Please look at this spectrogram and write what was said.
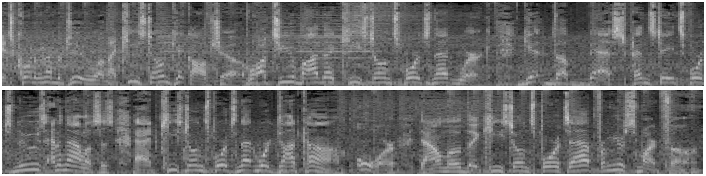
It's quarter number two on the Keystone Kickoff Show, brought to you by the Keystone Sports Network. Get the best Penn State sports news and analysis at KeystonesportsNetwork.com or download the Keystone Sports app from your smartphone.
